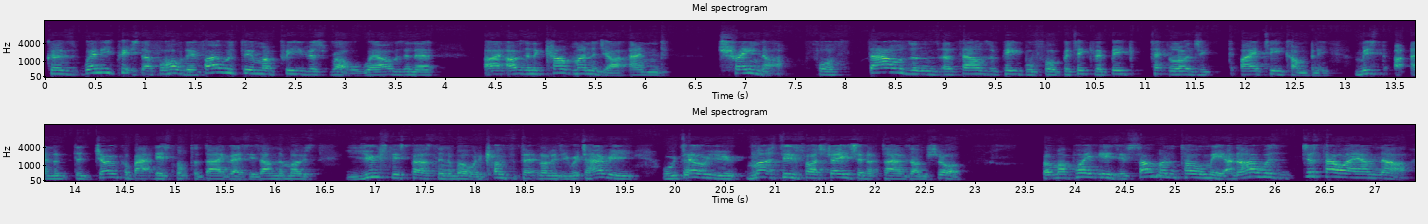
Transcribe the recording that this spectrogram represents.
because when he pitched that for Holder, if I was doing my previous role where I was in a I, I was an account manager and trainer for thousands and thousands of people for a particular big technology IT company. Missed, uh, and the joke about this, not to digress, is I'm the most useless person in the world when it comes to technology, which Harry will tell you, much to his frustration at times, I'm sure. But my point is, if someone told me, and I was just how I am now,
